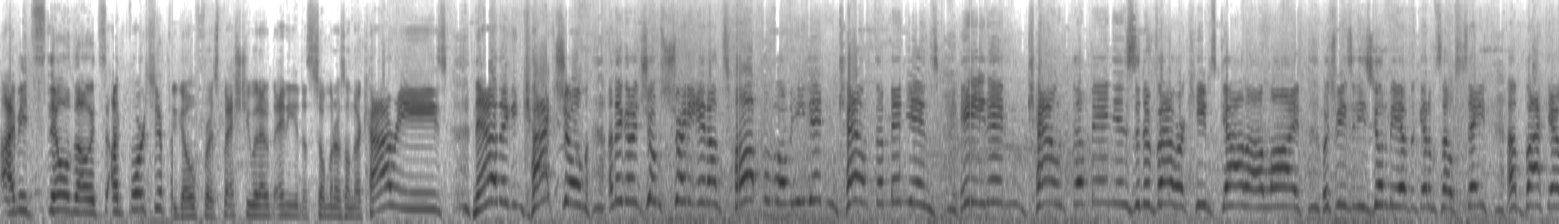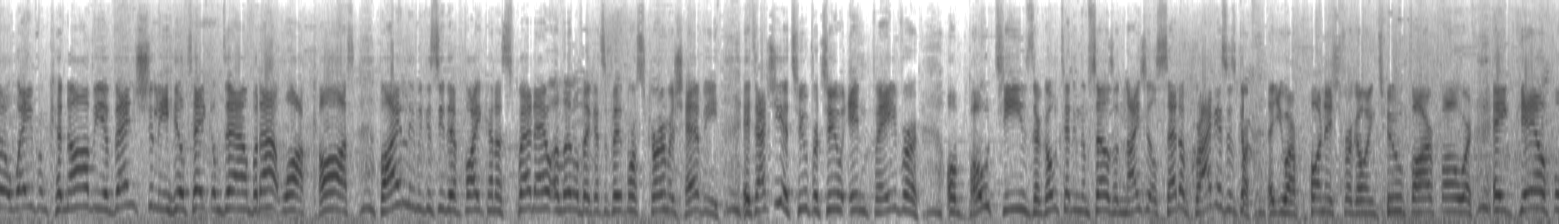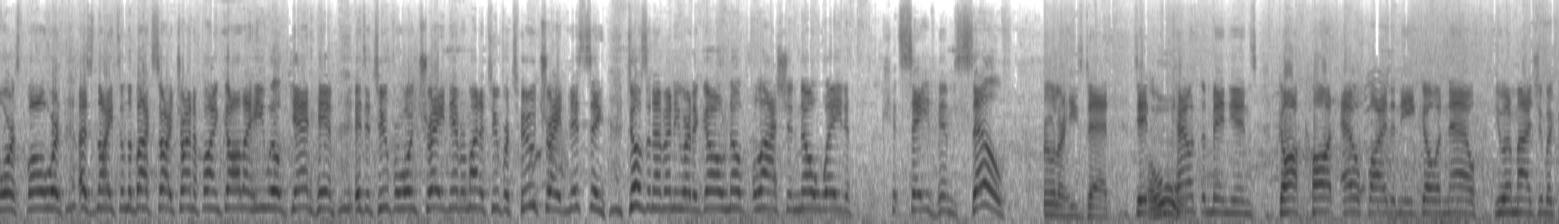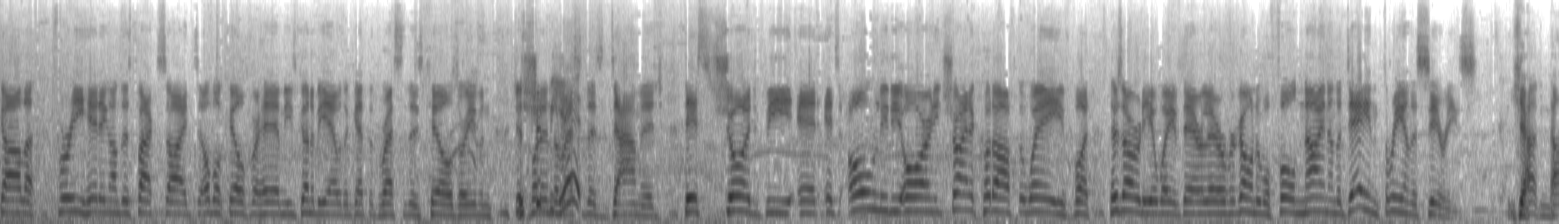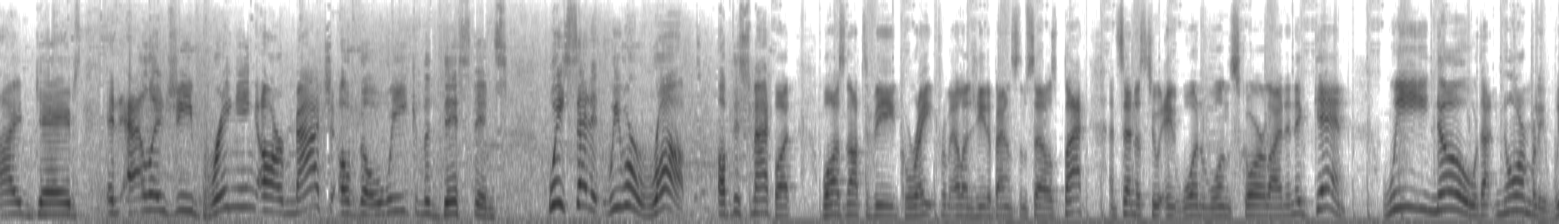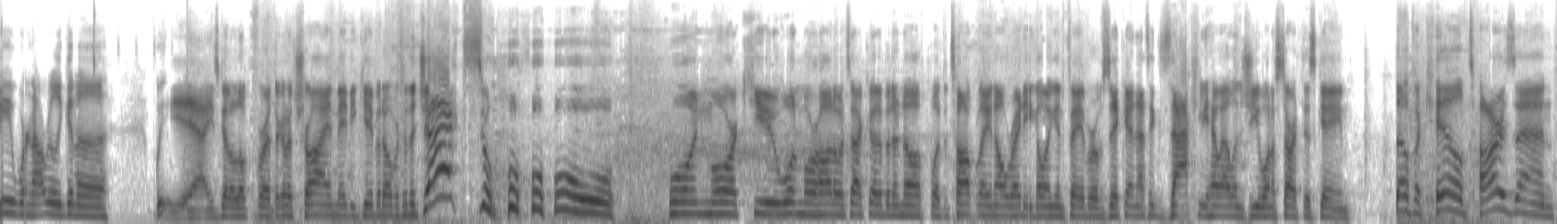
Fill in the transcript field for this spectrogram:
I mean, still though, it's unfortunate. to go for, especially without any of the summoners on their carries. Now they can catch him, and they're going to jump straight in on top of him. He didn't count the minions. He didn't count the minions. The Devourer keeps Gala alive, which means that he's going to be able to get himself safe and back out away from Kanavi. Eventually, he'll take him down, but at what cost? Finally, we can see the fight kind of spread out a little bit, gets a bit more skirmish heavy. It's actually a two for two in favor of both teams. They're rotating themselves a nice little setup. Gragas is that you are punished for going too far forward. A gale force forward as Knight's on the backside trying to find Gala. He will get him. It's a two for one trade. Never mind a two for two trade. Missing. Doesn't have anywhere to go. No flash and no way to save himself. Ruler, he's dead. Didn't Oh. count the minions. Got caught out by the Neeko. And now you imagine with Gala free hitting on this backside. Double kill for him. He's going to be able to get the rest of his kills or even just This put in the rest it. of this damage. This should be it. It's only the Ornn. He's trying to cut off the wave, but there's already a wave there. Later, we're going to a full nine on the day and three on the series. Yeah, nine games. And LNG bringing our match of the week the distance. We said it. We were robbed of this match. but was not to be great from LNG to bounce themselves back and send us to a 1-1 scoreline. And again, we know that normally we we were not really gonna. We, Yeah, he's going to look for it. They're going to try and maybe give it over to the Jax. One more Q, one more auto attack could have been enough, but the top lane already going in favor of Zika, and that's exactly how LNG want to start this game. Self a kill, Tarzan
